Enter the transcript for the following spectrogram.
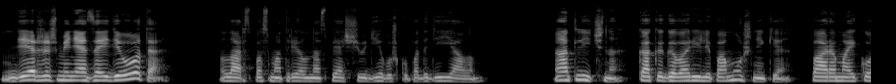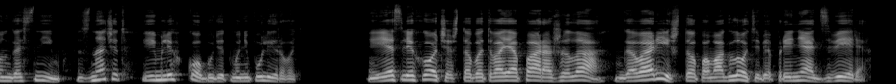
Держишь меня за идиота?» Ларс посмотрел на спящую девушку под одеялом. Отлично, как и говорили помощники, пара Майконга с ним, значит, им легко будет манипулировать. Если хочешь, чтобы твоя пара жила, говори, что помогло тебе принять зверя.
